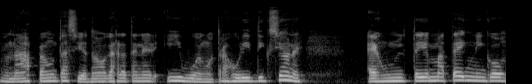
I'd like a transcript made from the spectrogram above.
unas preguntas si yo tengo que retener IBU en otras jurisdicciones. Es un tema técnico,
